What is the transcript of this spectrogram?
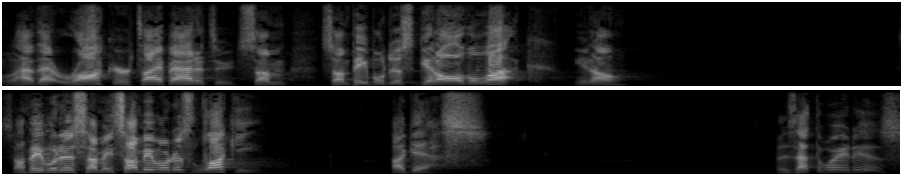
We'll have that rocker type attitude. Some, some people just get all the luck, you know? Some people just, I mean, some people are just lucky, I guess. But is that the way it is?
